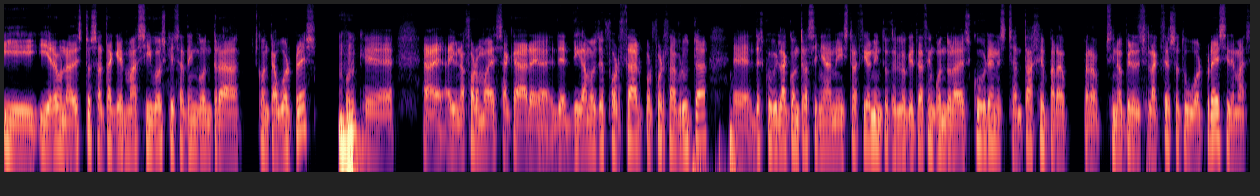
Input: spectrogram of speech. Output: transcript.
y, era uno de estos ataques masivos que se hacen contra, contra WordPress porque hay una forma de sacar, eh, digamos, de forzar por fuerza bruta, eh, descubrir la contraseña de administración y entonces lo que te hacen cuando la descubren es chantaje para, para si no pierdes el acceso a tu WordPress y demás.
